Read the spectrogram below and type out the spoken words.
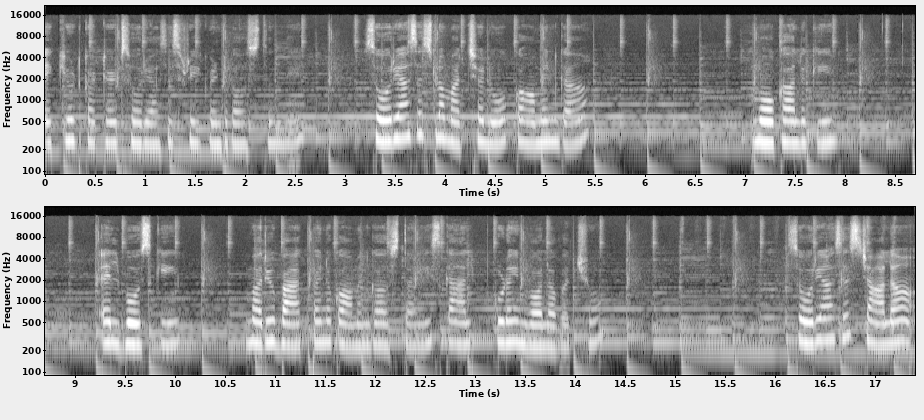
ఎక్యూట్ కట్టెడ్ సోరియాసిస్ ఫ్రీక్వెంట్గా వస్తుంది. సోరియాసిస్లో మచ్చలు కామన్గా మోకాలకి ఎల్బోస్కి మరియు బ్యాక్ పైన కామన్గా వస్తాయి. స్కాల్ప్ కూడా ఇన్వాల్వ్ అవ్వచ్చు. సోరియాసిస్ చాలా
